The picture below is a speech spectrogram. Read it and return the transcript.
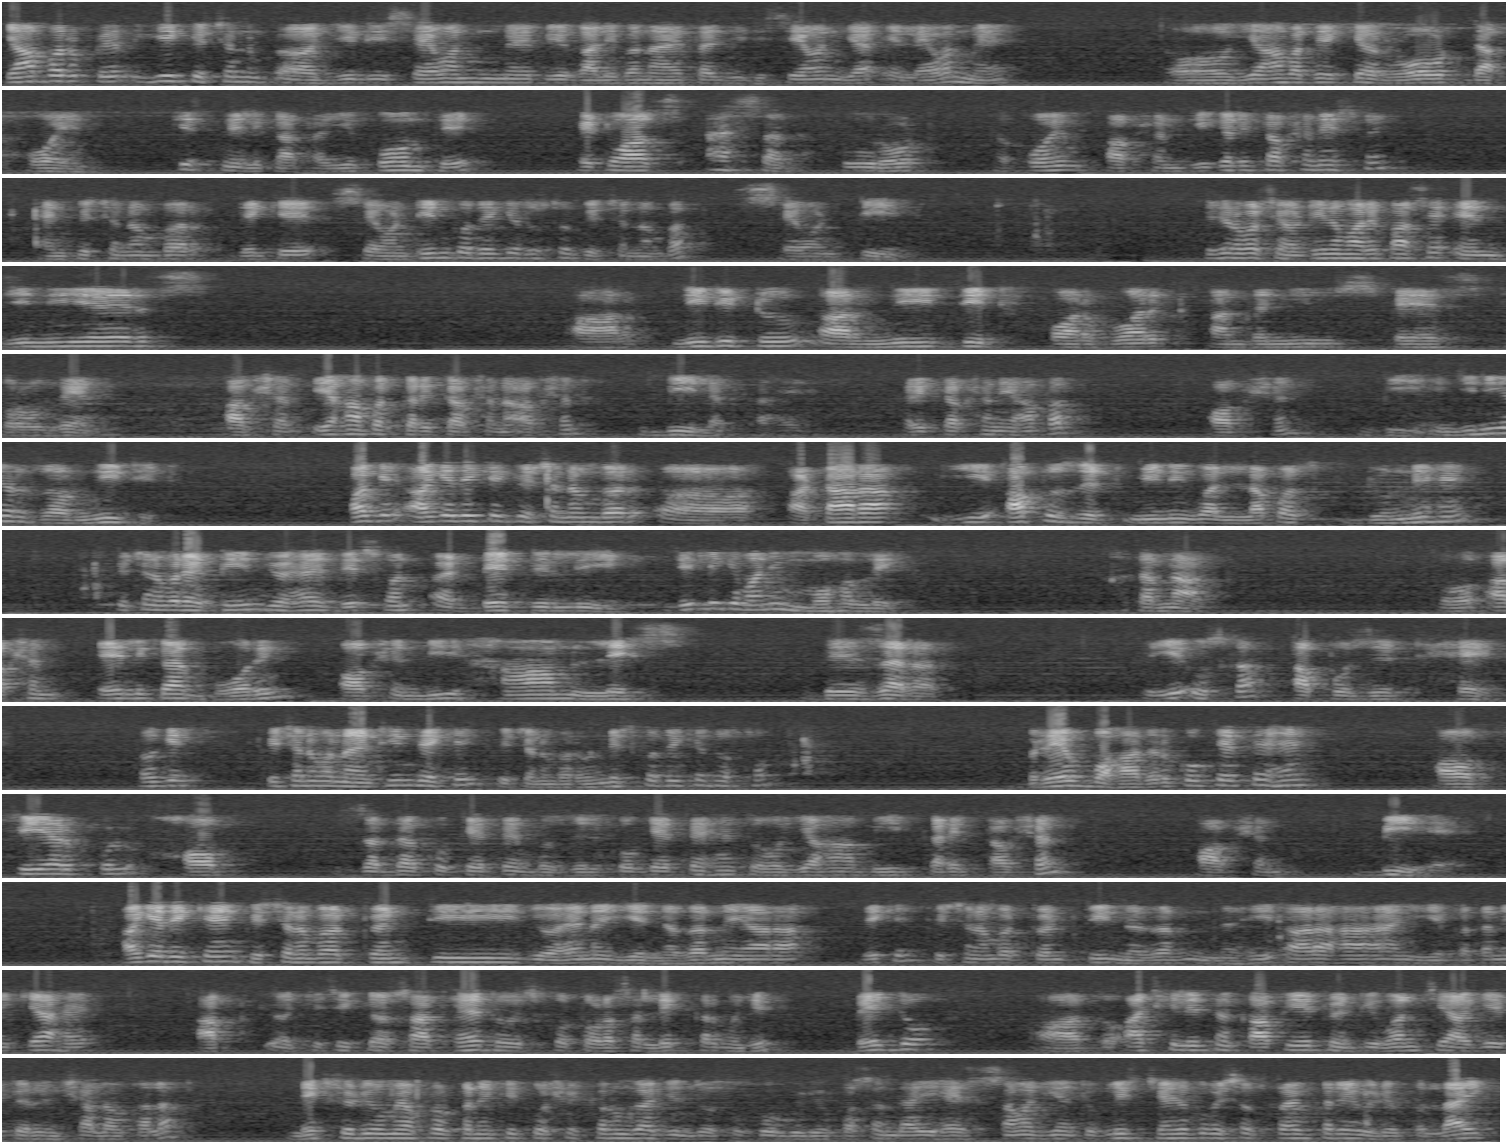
यहाँ पर फिर ये क्वेश्चन जी डी सेवन में भी गालिबन आया था जी डी सेवन या एलेवन में। तो यहाँ पर देखिए रोड द पोएम किसने लिखा था? ये कौन थे? It was Asad who wrote the poem option G correct option है इसमें। एंड क्वेश्चन नंबर देखिए 17 को देखिए दोस्तों क्वेश्चन नंबर 17 क्वेश्चन नंबर 17 हमारे पास है engineers are needed to are needed for work on the new space programme option यहाँ पर करेक्ट ऑप्शन ऑप्शन बी लगता है। करेक्ट ऑप्शन यहाँ पर option B engineers are needed आगे आगे देखिए क्वेश्चन नंबर अठारह। ये अपोजिट मीनिंग वाले लफ्ज ढूँढने हैं। क्वेश्चन नंबर एटीन जो है this one deadly deadly के मानी मोहल्ले। खतरनाक। तो ऑप्शन ए लिखा बोरिंग ऑप्शन बी हार्मलेस बेजरत तो ये उसका अपोजिट है। ओके क्वेश्चन नंबर नाइनटीन देखें। क्वेश्चन नंबर उन्नीस को देखें दोस्तों। ब्रेव बहादुर को कहते हैं और फियरफुल हॉप जद्दा को कहते हैं बुजिल को कहते हैं। तो यहाँ भी करेक्ट ऑप्शन ऑप्शन बी है। आगे देखें क्वेश्चन नंबर ट्वेंटी जो है ना, ये नज़र नहीं आ रहा। देखिए, क्वेश्चन नंबर ट्वेंटी नज़र नहीं आ रहा है, ये पता नहीं क्या है। आप किसी के साथ है तो इसको थोड़ा सा लिख कर मुझे भेज दो। और तो आज के लिए इतना काफ़ी है, ट्वेंटी वन से आगे फिर इन ताला। नेक्स्ट वीडियो में अपलोड करने की कोशिश करूँगा। जिन दोस्तों को वीडियो पसंद आई है, समझ गए तो प्लीज़ चैनल को भी सब्सक्राइब करें, वीडियो को लाइक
